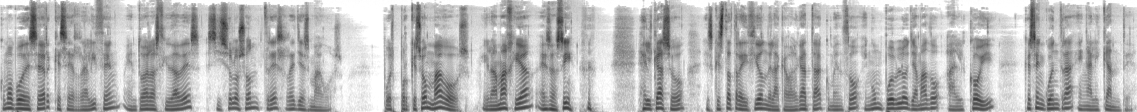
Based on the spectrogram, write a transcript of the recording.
¿Cómo puede ser que se realicen en todas las ciudades si solo son tres Reyes Magos? Pues porque son magos y la magia es así. El caso es que esta tradición de la cabalgata comenzó en un pueblo llamado Alcoy que se encuentra en Alicante,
